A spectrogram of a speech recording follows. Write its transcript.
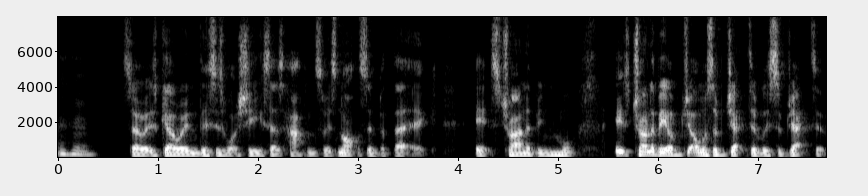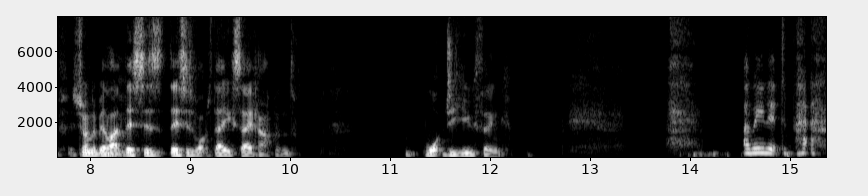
hmm So it's going, this is what she says happened. So it's not sympathetic. It's trying to be more. It's trying to be obje- almost objectively subjective. It's trying to be like Mhm. this is this is what they say happened. What do you think? I mean, it depends.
